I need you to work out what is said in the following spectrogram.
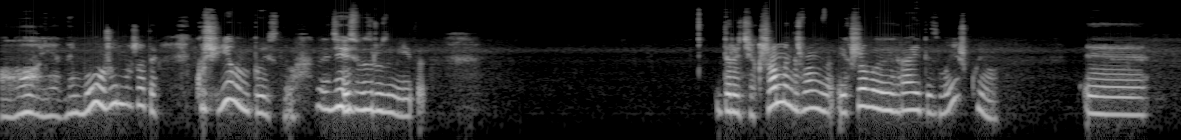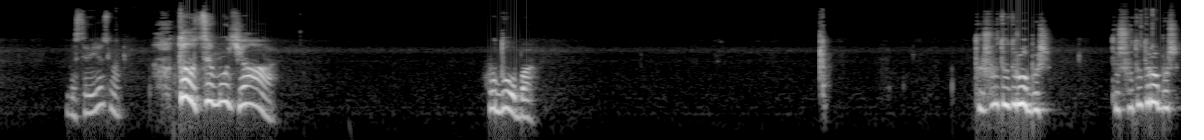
А, я не можу нажати. Коротше, я вам поясню. Надіюсь, ви зрозумієте. До речі, якщо ми нажмемо, якщо ви граєте з мишкою, е... ви серйозно? Та це моя! Худоба. Ти що тут робиш? Ти що тут робиш?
